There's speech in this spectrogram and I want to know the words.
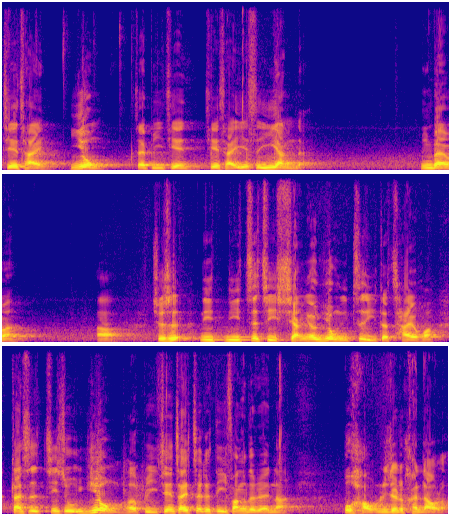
劫财用在比肩劫财也是一样的，明白吗？啊。就是你你自己想要用你自己的才华，但是记住用和比肩在这个地方的人呐，不好人家都看到了，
